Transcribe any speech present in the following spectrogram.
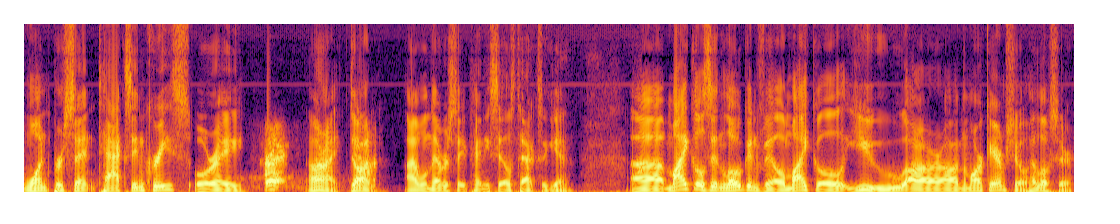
one percent tax increase or a. Correct. All right, done. I will never say penny sales tax again. Uh, Michael's in Loganville. Michael, you are on the Mark Arum show. Hello, sir.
